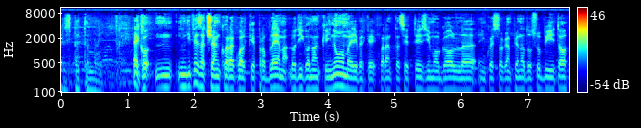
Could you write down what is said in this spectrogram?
rispetto, a noi. Ecco, in difesa c'è ancora qualche problema, lo dicono anche i numeri perché 47 gol in questo campionato subito,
